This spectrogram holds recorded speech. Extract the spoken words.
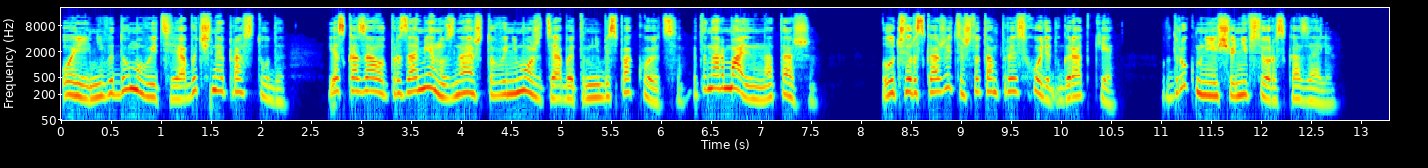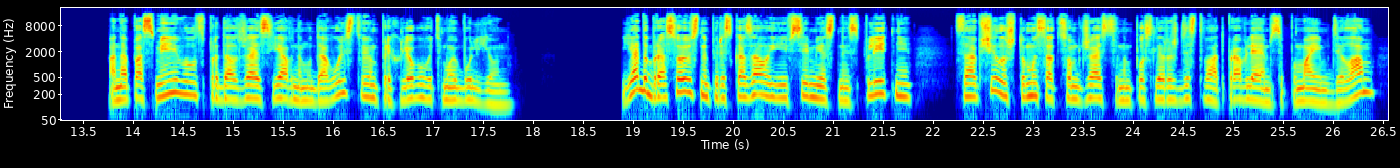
«Ой, не выдумывайте, обычная простуда. Я сказала про замену, зная, что вы не можете об этом не беспокоиться. Это нормально, Наташа. Лучше расскажите, что там происходит в городке. Вдруг мне еще не все рассказали». Она посмеивалась, продолжая с явным удовольствием прихлебывать мой бульон. Я добросовестно пересказала ей все местные сплетни, сообщила, что мы с отцом Джастином после Рождества отправляемся по моим делам —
